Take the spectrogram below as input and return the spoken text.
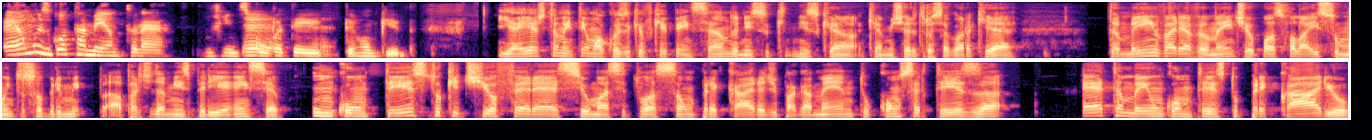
é um esgotamento, né? Enfim, desculpa é, ter é. interrompido. E aí acho que também tem uma coisa que eu fiquei pensando nisso, nisso que, a, que a Michelle trouxe agora, que é também invariavelmente eu posso falar isso muito sobre a partir da minha experiência, um contexto que te oferece uma situação precária de pagamento, com certeza é também um contexto precário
